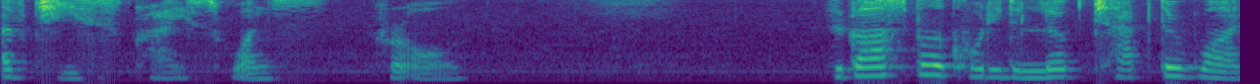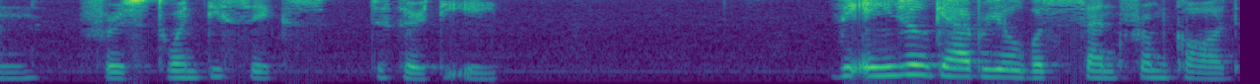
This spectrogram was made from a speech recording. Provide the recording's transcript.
of Jesus Christ once for all. The Gospel according to Luke chapter 1, verse 26 to 38. The angel Gabriel was sent from God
